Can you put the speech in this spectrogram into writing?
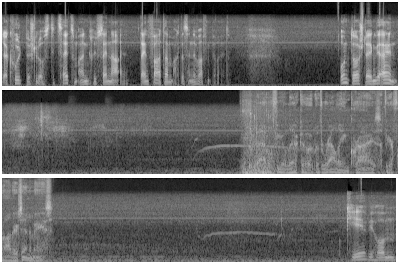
Der Kult beschloss, die Zeit zum Angriff sei nahe. Dein Vater machte seine Waffen bereit. Und da steigen wir ein. The battlefield echoed with rallying cries of your father's enemies. Okay, wir haben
